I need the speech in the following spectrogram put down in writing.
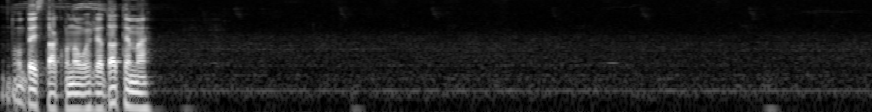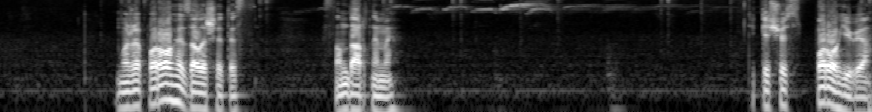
Ну, десь так воно виглядатиме. Може пороги залишити стандартними. Тільки щось порогів я,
